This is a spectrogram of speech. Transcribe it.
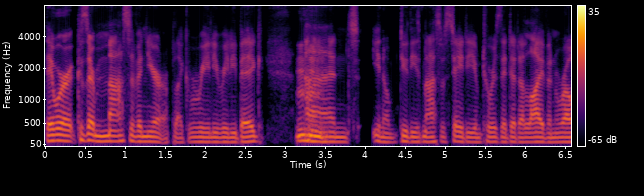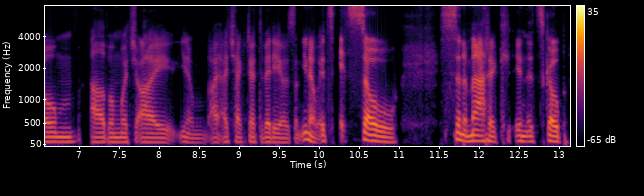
They were because they're massive in Europe, like really, really big, mhm. and you know do these massive stadium tours. They did a live in Rome album, which I you know I, I checked out the videos, and you know it's it's so cinematic in its scope.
